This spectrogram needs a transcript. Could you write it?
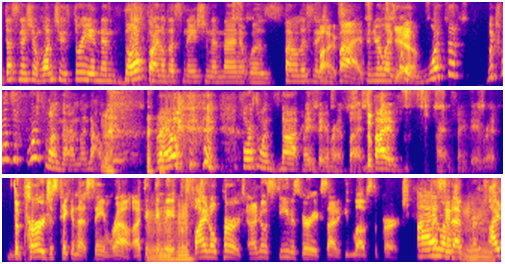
Destination one, two, three, and then the Final Destination, and then it was Final Destination Five. five, and you're like, Yeah. wait, what the? Which one's the fourth one then? Like, no, right? fourth one's not my favorite, but The- five, five's my favorite. The Purge is taking that same route. I think they made the Mhm. final Purge, and I know Steve is very excited. He loves the Purge. I, I say love that- the first Mm. I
